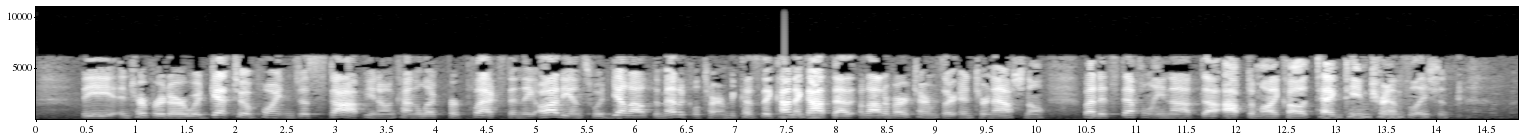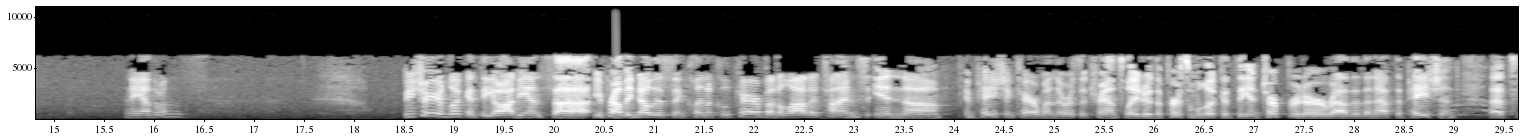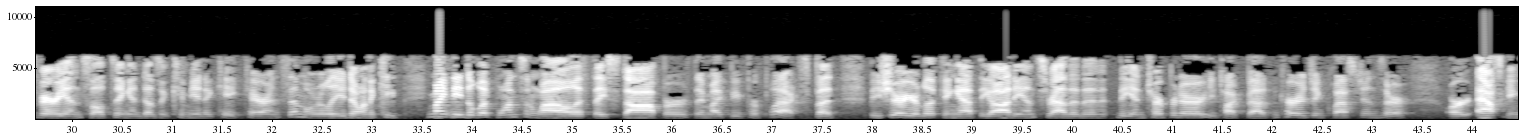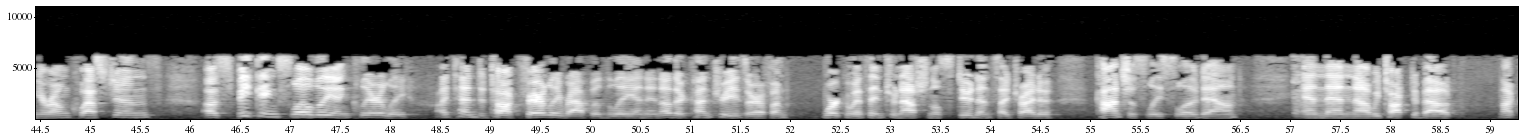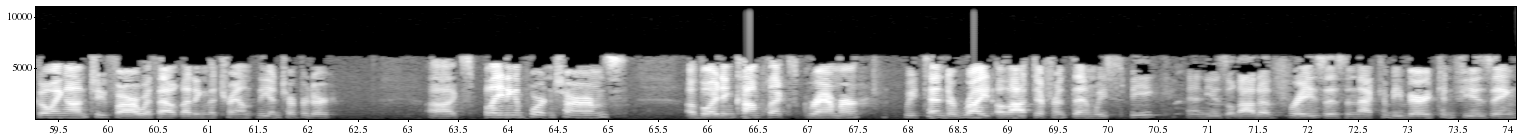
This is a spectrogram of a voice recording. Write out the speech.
the interpreter would get to a point and just stop, you know, and kind of look perplexed, and the audience would yell out the medical term because they kind of got that. A lot of our terms are international, but it's definitely not uh, optimal. I call it tag team translation. Any other ones? Be sure you look at the audience. Uh, you probably know this in clinical care, but a lot of times in uh, in patient care, when there is a translator, the person will look at the interpreter rather than at the patient. That's very insulting and doesn't communicate care. And similarly, you don't want to keep. You might need to look once in a while if they stop or they might be perplexed, but be sure you're looking at the audience rather than the interpreter. You talked about encouraging questions or or asking your own questions. Uh, speaking slowly and clearly. I tend to talk fairly rapidly, and in other countries, or if I'm working with international students, I try to consciously slow down. And then uh, we talked about not going on too far without letting the, the interpreter uh, explaining important terms, avoiding complex grammar. We tend to write a lot different than we speak and use a lot of phrases, and that can be very confusing.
